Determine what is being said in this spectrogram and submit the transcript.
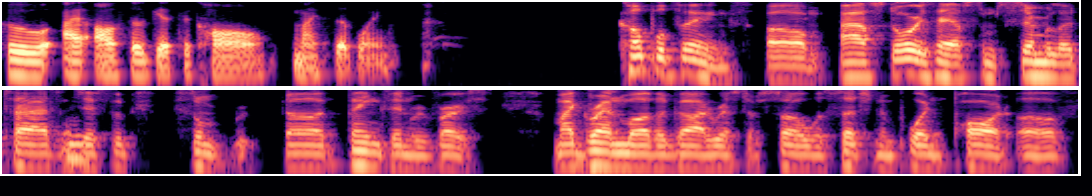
who I also get to call my siblings. couple things. Um, our stories have some similar ties and mm-hmm. just some, some uh things in reverse. My grandmother, God rest her soul, was such an important part of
